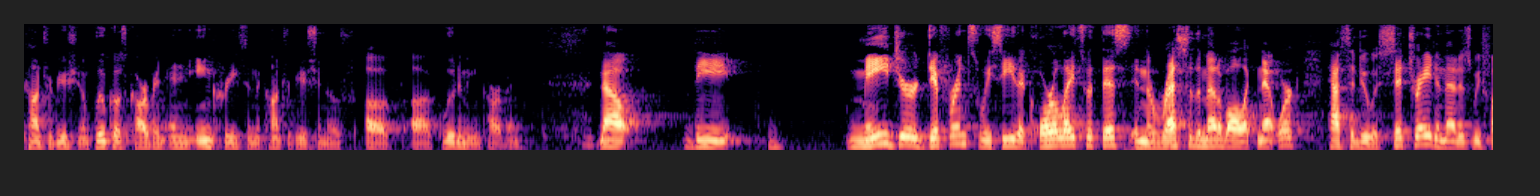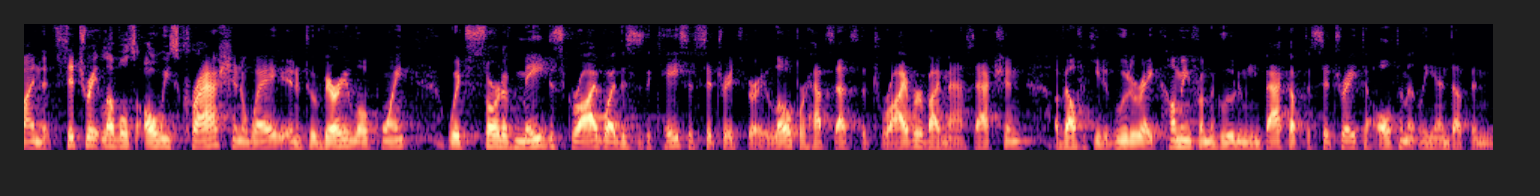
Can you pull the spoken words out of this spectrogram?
contribution of glucose carbon and an increase in the contribution of, of uh, glutamine carbon. Now, the major difference we see that correlates with this in the rest of the metabolic network has to do with citrate, and that is we find that citrate levels always crash in a way into a very low point, which sort of may describe why this is the case. If citrate's very low, perhaps that's the driver by mass action of alpha ketoglutarate coming from the glutamine back up to citrate to ultimately end up in,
